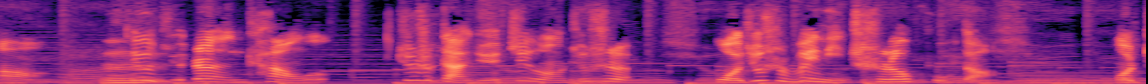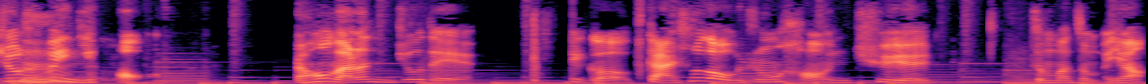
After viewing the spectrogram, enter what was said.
嗯，就觉着你看我就是感觉这种就是我就是为你吃了苦的，我就是为你好，然后完了你就得这个感受到我这种好，你去怎么怎么样，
